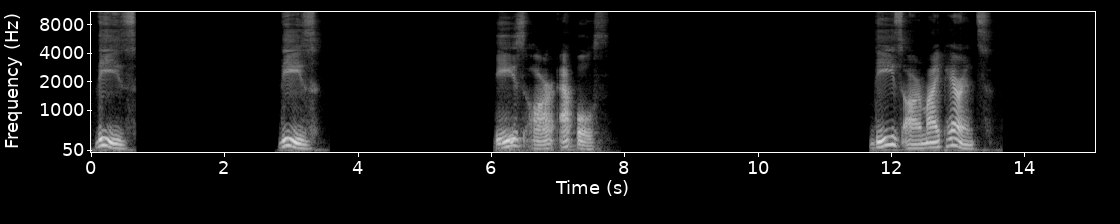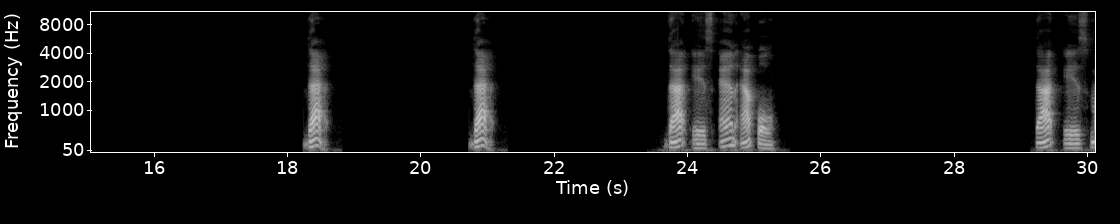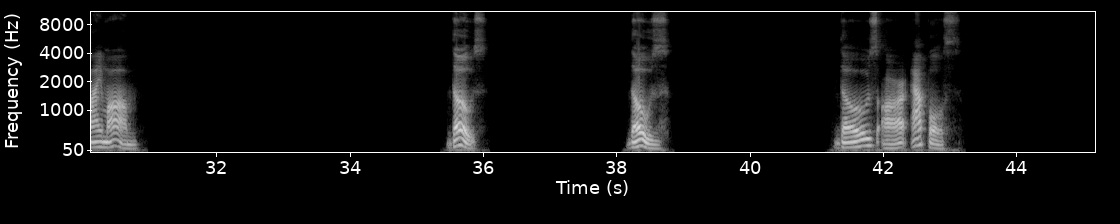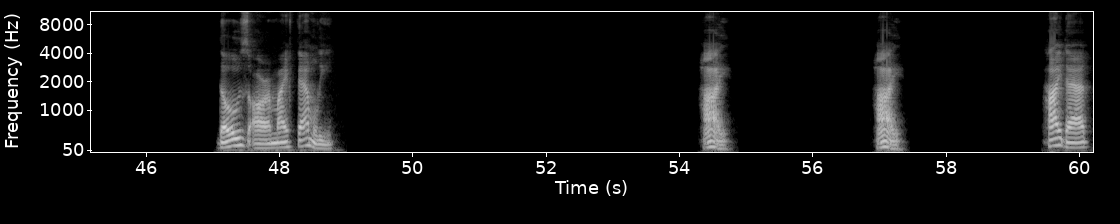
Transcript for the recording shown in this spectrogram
These. These. These are apples. These are my parents. That. That. That is an apple. That is my mom. Those. Those. Those are apples. Those are my family. Hi. Hi. Hi, Dad.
